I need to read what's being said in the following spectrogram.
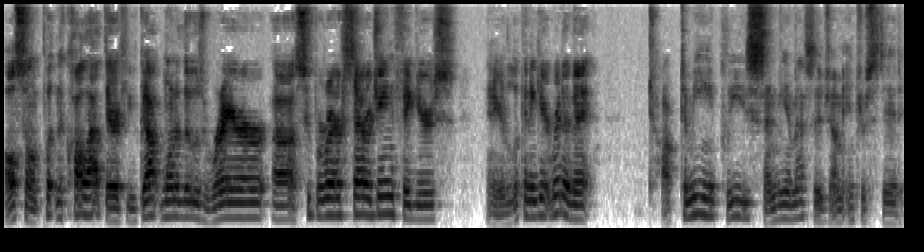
Also, I'm putting the call out there. If you've got one of those rare, uh, super rare Sarah Jane figures and you're looking to get rid of it, talk to me. Please send me a message. I'm interested.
